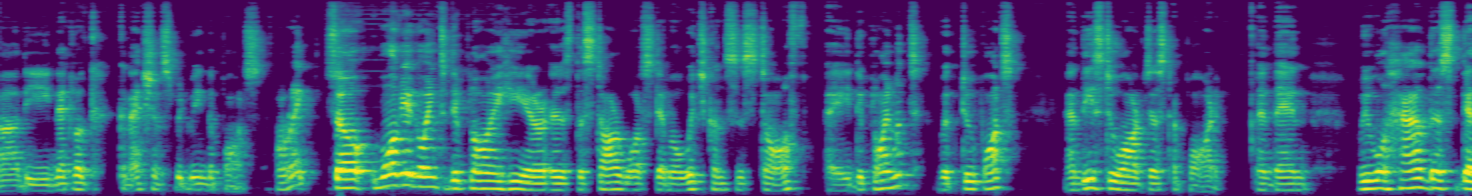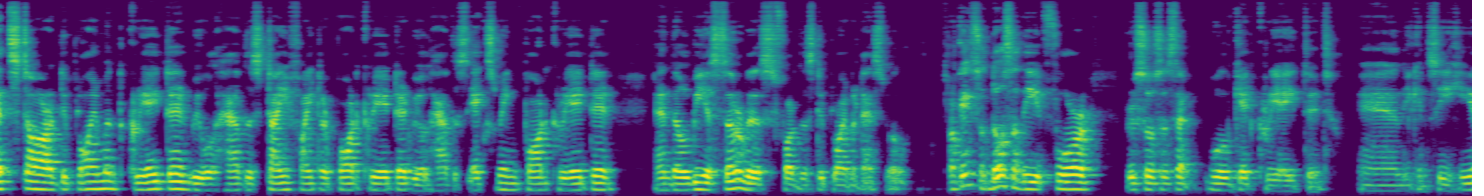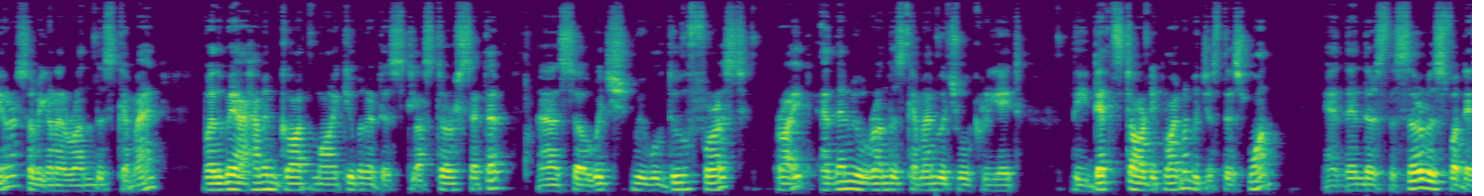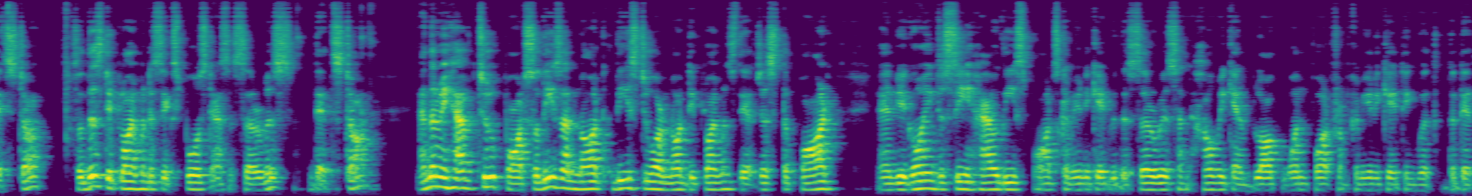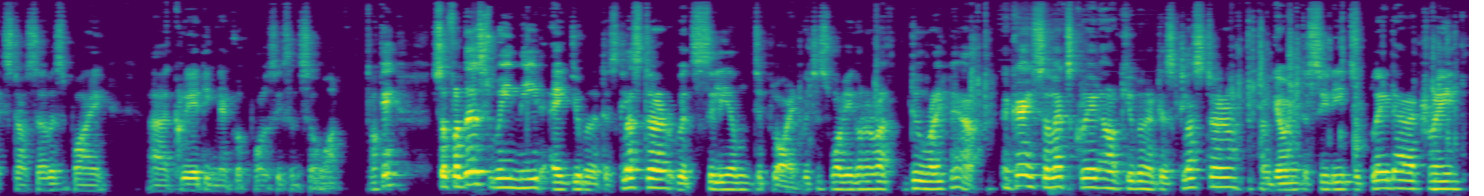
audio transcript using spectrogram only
uh, the network connections between the pods. All right. So what we are going to deploy here is the Star Wars demo, which consists of a deployment with two pods, and these two are just a pod. And then we will have this Death Star deployment created. We will have this TIE fighter pod created. We will have this X-Wing pod created. And there will be a service for this deployment as well. Okay, so those are the four resources that will get created. And you can see here, so we're going to run this command. By the way, I haven't got my Kubernetes cluster set up, uh, so which we will do first, right? And then we will run this command, which will create the Death Star deployment, which is this one and then there's the service for Death Star. So this deployment is exposed as a service, Death Star. And then we have two pods. So these are not, these two are not deployments, they're just the pod. And we're going to see how these pods communicate with the service and how we can block one pod from communicating with the Death Star service by uh, creating network policies and so on. Okay, so for this we need a Kubernetes cluster with Cilium deployed, which is what we're going to do right now. Okay, so let's create our Kubernetes cluster. I'm going to cd to play directory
